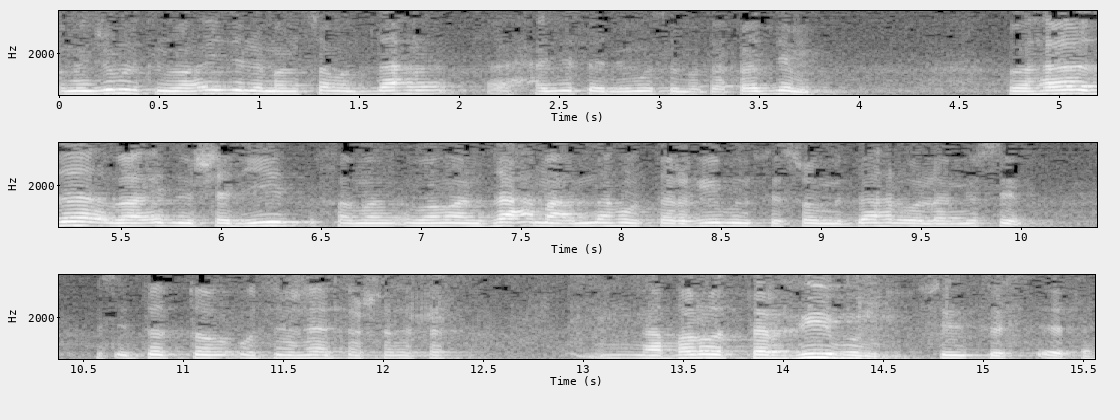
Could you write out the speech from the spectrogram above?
ومن جملة الوعيد لمن صام الدهر حديث أبي موسى المتقدم وهذا وعيد شديد فمن ومن زعم أنه ترغيب في صوم الدهر ولم يصير بس это то утверждает, что это наоборот торгибун, то есть это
